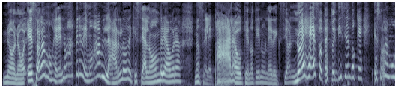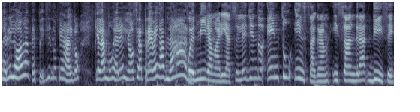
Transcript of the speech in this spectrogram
No, no, eso las mujeres nos atrevemos a hablarlo de que si al hombre ahora no se le para o que no tiene una erección. No es eso, te estoy diciendo que eso las mujeres lo hablan, te estoy diciendo que es algo que las mujeres no se atreven a hablar. Pues mira, María, estoy leyendo en tu Instagram y Sandra dice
